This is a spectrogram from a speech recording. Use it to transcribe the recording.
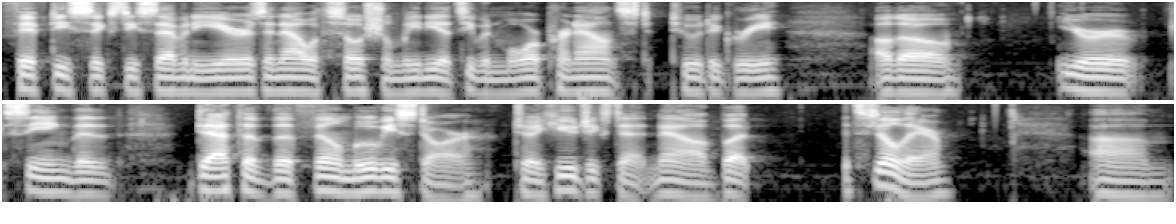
50, 60, 70 years and now with social media it's even more pronounced to a degree. Although you're seeing the death of the film movie star to a huge extent now, but it's still there. Um,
